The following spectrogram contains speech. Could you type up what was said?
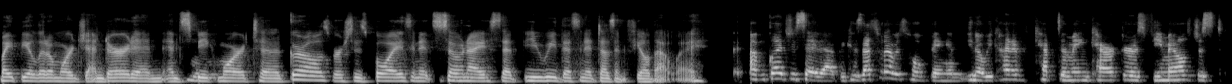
might be a little more gendered and, and speak mm-hmm. more to girls versus boys. And it's so mm-hmm. nice that you read this and it doesn't feel that way. I'm glad you say that because that's what I was hoping. And, you know, we kind of kept the main character as females, just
